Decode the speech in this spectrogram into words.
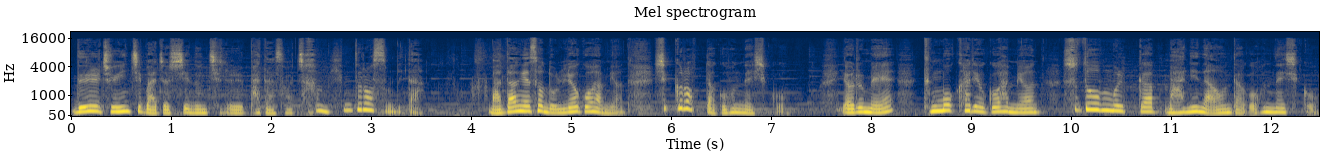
늘 주인집 아저씨 눈치를 받아서 참 힘들었습니다. 마당에서 놀려고 하면 시끄럽다고 혼내시고, 여름에 등목하려고 하면 수돗물값 많이 나온다고 혼내시고,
